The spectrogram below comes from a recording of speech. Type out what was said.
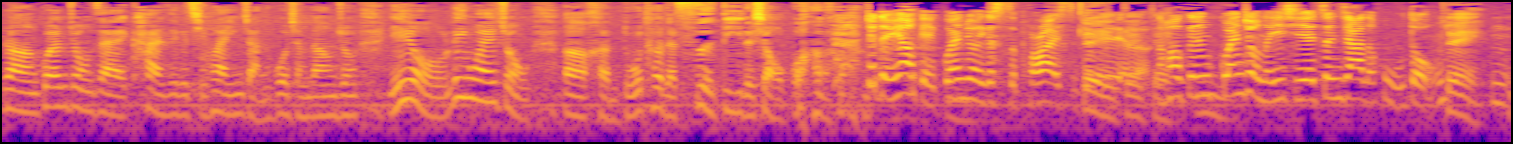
让观众在看这个奇幻影展。的过程当中，也有另外一种呃很独特的四 D 的效果，就等于要给观众一个 surprise，对对？然后跟观众的一些增加的互动，对，嗯。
